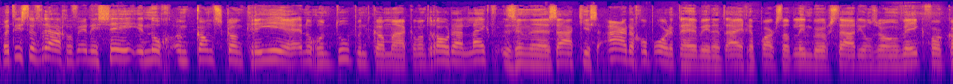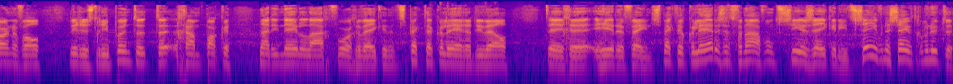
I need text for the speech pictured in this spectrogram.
Het is de vraag of NEC nog een kans kan creëren en nog een doelpunt kan maken. Want Roda lijkt zijn zaakjes aardig op orde te hebben in het eigen Parkstad Limburg stadion. Zo'n week voor carnaval weer eens drie punten te gaan pakken. Na die nederlaag vorige week in het spectaculaire duel tegen Heerenveen. Spectaculair is het vanavond zeer zeker niet. 77 minuten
